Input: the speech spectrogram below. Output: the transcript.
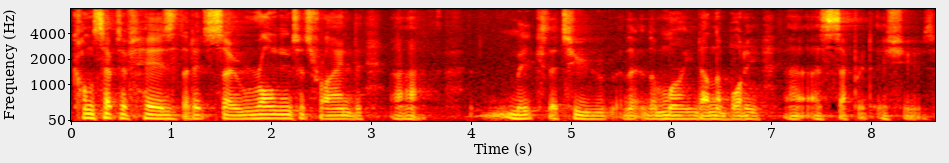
concept of his that it's so wrong to try and uh, make the two, the, the mind and the body, uh, as separate issues.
